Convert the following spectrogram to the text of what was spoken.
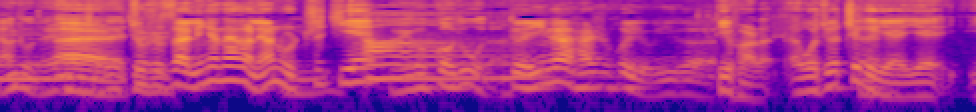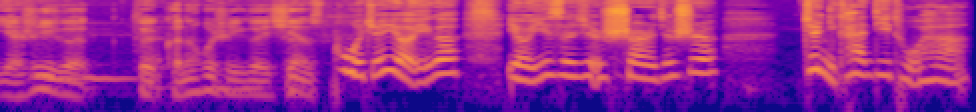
良渚的人哎，就是在临江滩和良渚之间，啊有一个过渡的。对，应该还是会有一个地方的。呃我觉得这个也也也是一个对，可能会是一个线索。我觉得有一个有意思的事儿，就是就你看地图哈，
